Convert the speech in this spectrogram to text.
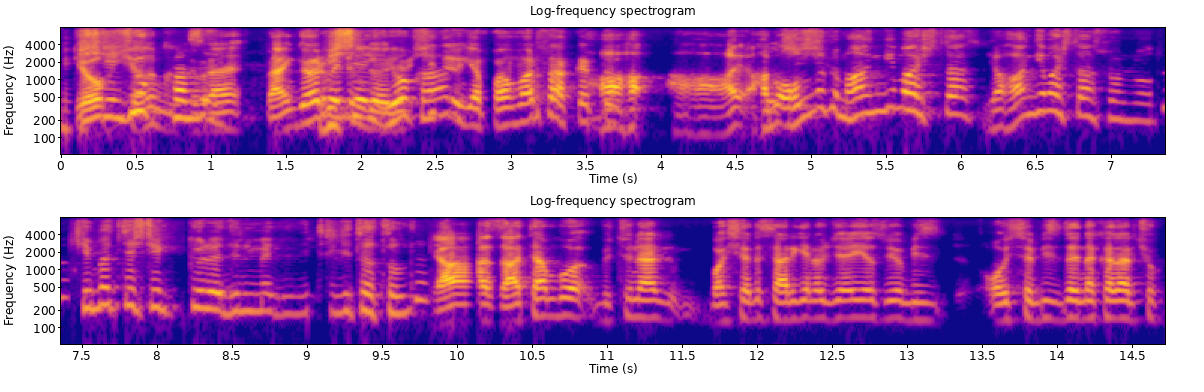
Bir yok şey canım, yok kazan. Ben, ben görmedim bir şey de öyle yok bir şey abi. diyor. Yapan varsa hakikaten. Ha, ha, ha, abi olmadı mı? Hangi maçta? Ya hangi maçtan sonra oldu? Kime teşekkür edilmedi? Tweet atıldı. Ya zaten bu bütün her başarı Sergen Hoca'ya yazıyor. Biz oysa biz de ne kadar çok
